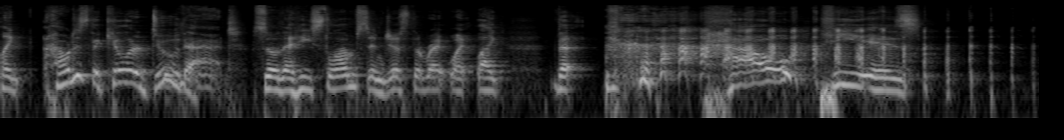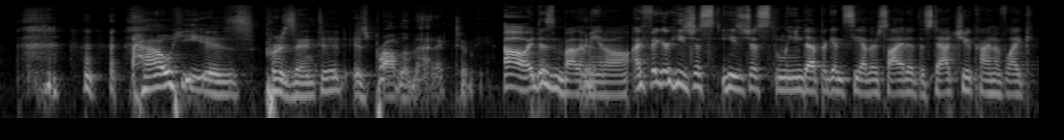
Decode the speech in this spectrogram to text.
like? How does the killer do that so that he slumps in just the right way? Like the how he is how he is presented is problematic to me. Oh, it doesn't bother me at all. I figure he's just he's just leaned up against the other side of the statue, kind of like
